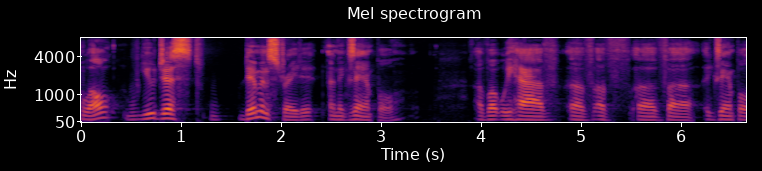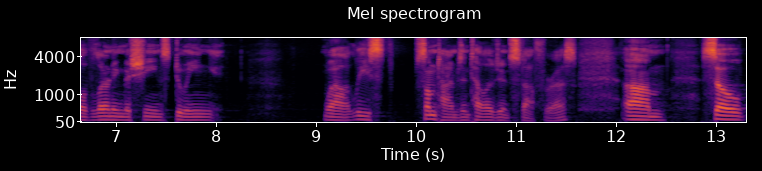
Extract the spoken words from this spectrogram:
well, you just demonstrated an example of what we have of of of uh, example of learning machines doing well, at least sometimes intelligent stuff for us. Um, so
